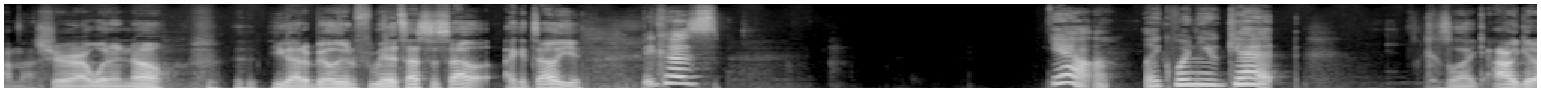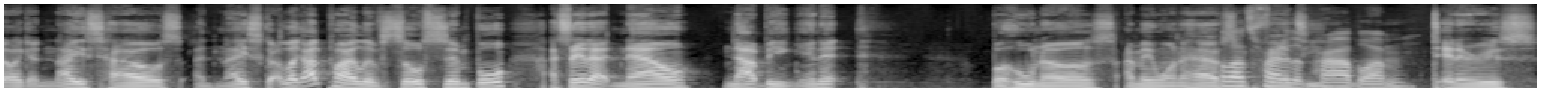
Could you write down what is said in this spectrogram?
I'm not sure. I wouldn't know. you got a billion for me to test this out? I can tell you. Because yeah, like when you get Cause like I would get like a nice house, a nice car. Like I'd probably live so simple. I say that now, not being in it, but who knows? I may want to have well, some that's part of the problem. dinners.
